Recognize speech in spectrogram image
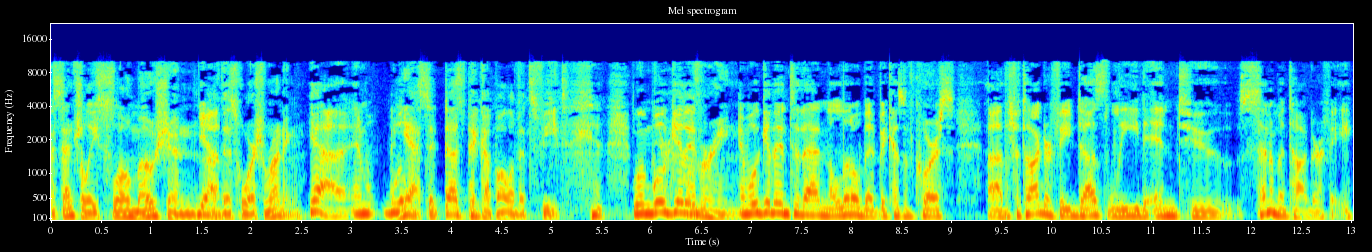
essentially slow motion yeah. of this horse running. Yeah, and, we'll, and, yes, it does pick up all of its feet. when we'll They're get hovering. in, and we'll get into that in a little bit because, of course, uh, the photography does lead into cinematography.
